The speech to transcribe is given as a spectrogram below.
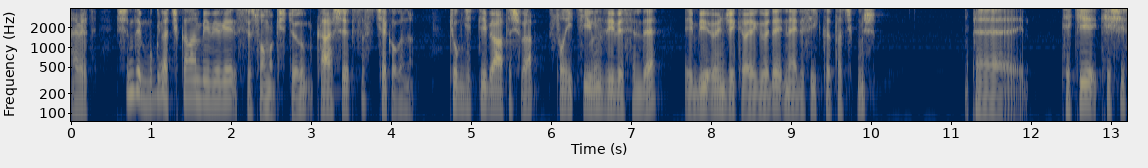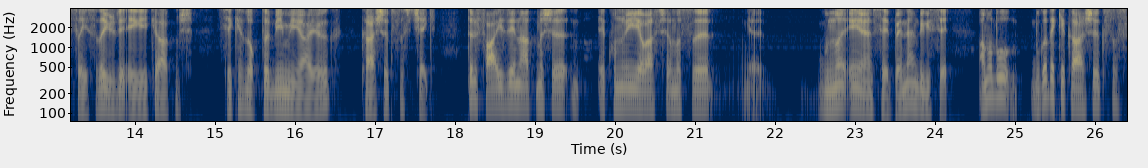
Evet. Şimdi bugün açıklanan bir veri size sormak istiyorum. Karşılıksız çek oranı. Çok ciddi bir artış var. Son iki yılın zirvesinde. Bir önceki aya göre de neredeyse ilk kata çıkmış. E, teki kişi sayısı da %52 artmış. 8.1 milyar liralık karşılıksız çek. Tabii faizlerin artması, ekonominin yavaşlaması e, bunlar en önemli sebeplerinden birisi. Ama bu buradaki karşılıksız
